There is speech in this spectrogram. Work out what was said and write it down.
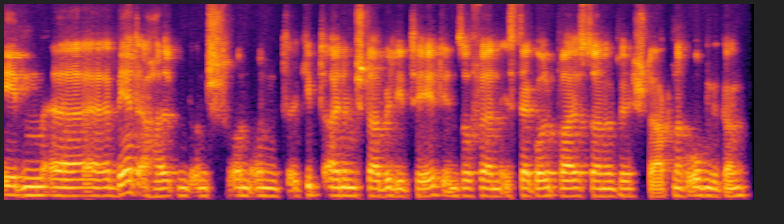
eben äh, werterhaltend und, und, und gibt einem Stabilität. Insofern ist der Goldpreis da natürlich stark nach oben gegangen.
